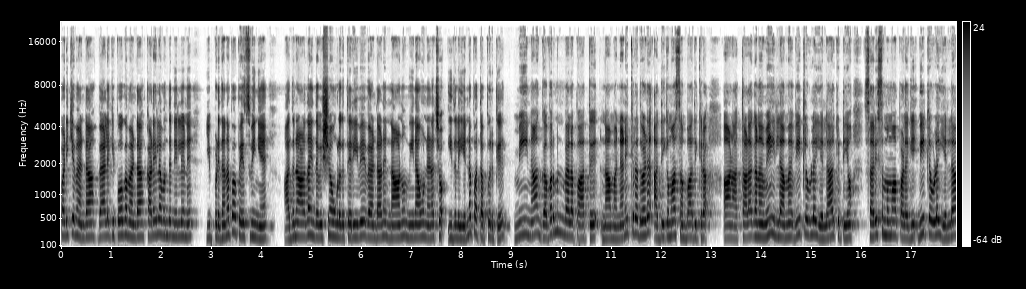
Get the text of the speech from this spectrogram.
படிக்க வேண்டாம் வேலைக்கு போக வேண்டாம் கடையில் வந்து நில்லுன்னு இப்படி தானப்பா பேசுவீங்க? அதனால தான் இந்த விஷயம் உங்களுக்கு தெரியவே வேண்டான்னு நானும் மீனாவும் நினச்சோம். இதில் என்னப்பா தப்பு இருக்குது மீனா கவர்மெண்ட் வேலை பார்த்து நாம் நினைக்கிறத விட அதிகமாக சம்பாதிக்கிறா. ஆனால் தலகணமே இல்லாமல் வீட்டில் உள்ள எல்லார்கிட்டேயும் சரிசமமாக பழகி வீட்டில் உள்ள எல்லா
